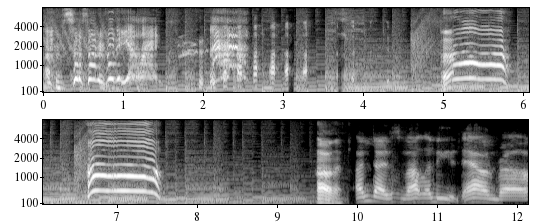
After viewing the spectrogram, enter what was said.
I'm so sorry for the yelling! ah! Ah! Oh, no. Undyne's not letting you down, bro.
